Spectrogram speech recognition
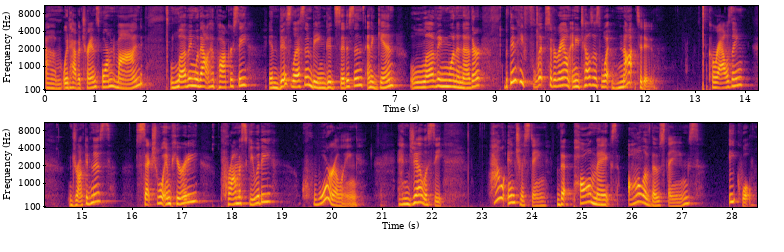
um, we'd have a transformed mind, loving without hypocrisy. In this lesson, being good citizens, and again, loving one another. But then he flips it around and he tells us what not to do carousing, drunkenness, sexual impurity, promiscuity, quarreling, and jealousy. How interesting that Paul makes all of those things equal.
